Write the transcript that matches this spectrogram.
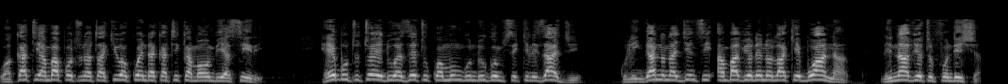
wakati ambapo tunatakiwa kwenda katika maombi ya siri. Hebu tutoe dua zetu kwa mungu ndugu msikilizaji kulingana na jinsi ambavyo neno lake bwana linavyotufundisha.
